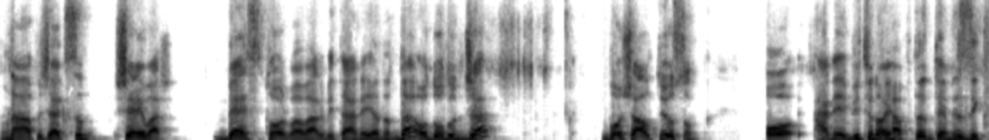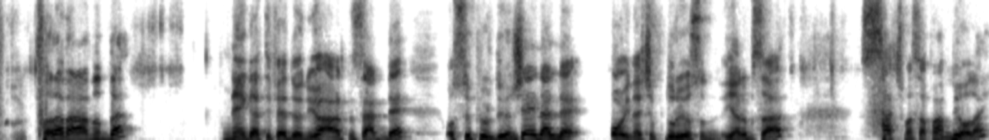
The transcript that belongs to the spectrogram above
Ne yapacaksın? Şey var. Bez torba var bir tane yanında. O dolunca boşaltıyorsun. O hani bütün o yaptığın temizlik falan anında negatife dönüyor. Artı sen de o süpürdüğün şeylerle oynaşıp duruyorsun yarım saat. Saçma sapan bir olay.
